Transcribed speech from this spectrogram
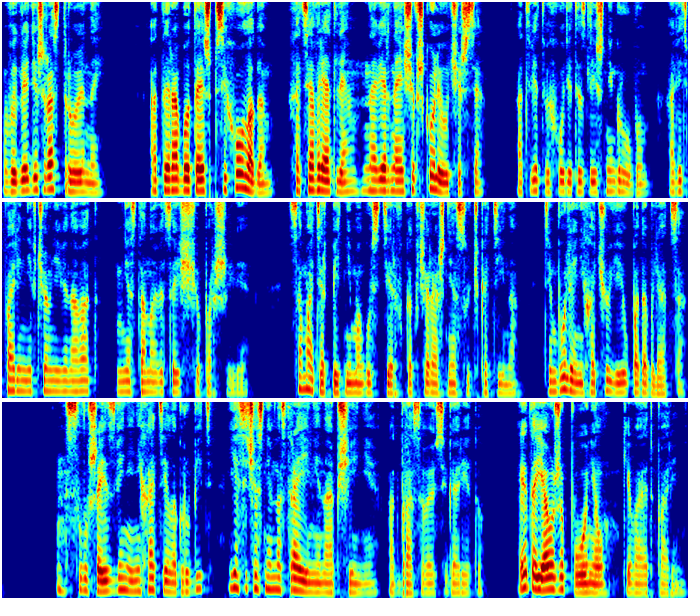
Выглядишь расстроенной. А ты работаешь психологом? Хотя вряд ли. Наверное, еще в школе учишься». Ответ выходит излишне грубым. А ведь парень ни в чем не виноват. Мне становится еще паршивее. Сама терпеть не могу стерв, как вчерашняя сучка Тина. Тем более не хочу ей уподобляться. «Слушай, извини, не хотела грубить. Я сейчас не в настроении на общение», — отбрасываю сигарету. «Это я уже понял», — кивает парень.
